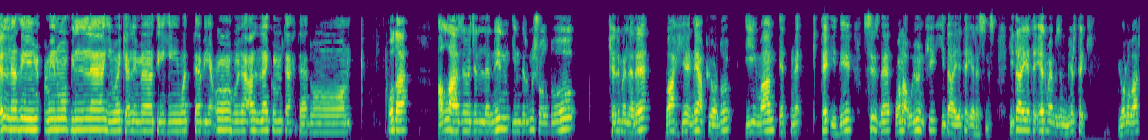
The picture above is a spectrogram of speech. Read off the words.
الذي يؤمن بالله وكلماته واتبعوه لعلكم تهتدون O da Allah Azze ve Celle'nin indirmiş olduğu kelimelere, vahye ne yapıyordu? İman etmekte idi. Siz de ona uyun ki hidayete eresiniz. Hidayete ermemizin bir tek yolu var.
